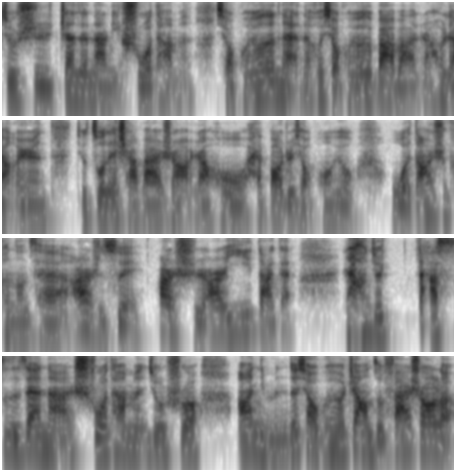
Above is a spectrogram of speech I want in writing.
就是站在那里说他们小朋友的奶奶和小朋友的爸爸，然后两个人就坐在沙发上，然后还抱着小朋友。我当时可能才二十岁，二十二一大概，然后就。大肆在那说，他们就说啊，你们的小朋友这样子发烧了，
